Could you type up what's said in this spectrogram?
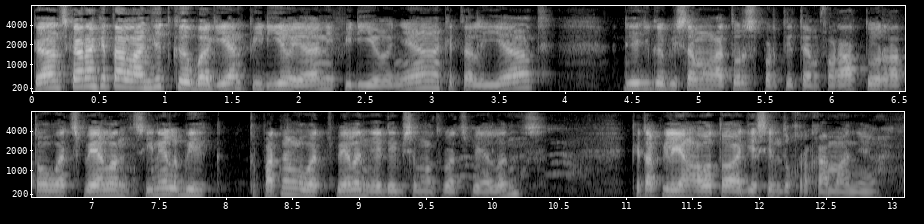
Dan sekarang kita lanjut ke bagian video ya. Ini videonya kita lihat dia juga bisa mengatur seperti temperatur atau white balance. Ini lebih tepatnya white balance ya dia bisa mengatur white balance. Kita pilih yang auto aja sih untuk rekamannya.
